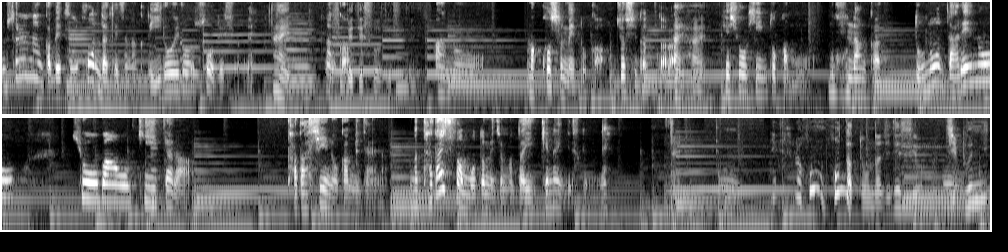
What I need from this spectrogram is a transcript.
もそれはなんか別に本だけじゃなくていろいろそうですよね。うはいなんか全てそうですね。あの、まあ、コスメとか女子だったら、はいはい。化粧品とかももうなんかどの誰の評判を聞いたら正しいのかみたいな、まあ、正しさを求めちゃまたいけないんですけどね。ね。うん。えそれは本本だって同じですよ。自分に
